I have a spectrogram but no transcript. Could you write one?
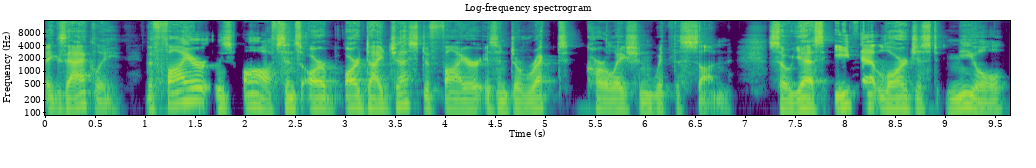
Exactly. The fire is off since our, our digestive fire is in direct correlation with the sun. So, yes, eat that largest meal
